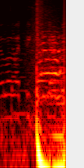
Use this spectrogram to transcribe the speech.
त्या बघा तिकीट त्या साईडला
